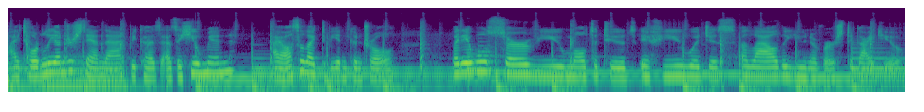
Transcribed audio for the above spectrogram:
I totally understand that because as a human, I also like to be in control. But it will serve you multitudes if you would just allow the universe to guide you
